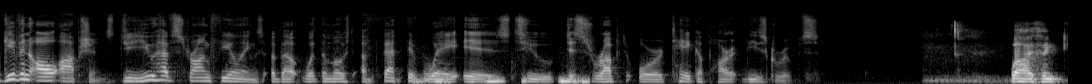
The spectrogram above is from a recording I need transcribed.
given all options, do you have strong feelings about what the most effective way is to disrupt or take apart these groups? Well, I think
